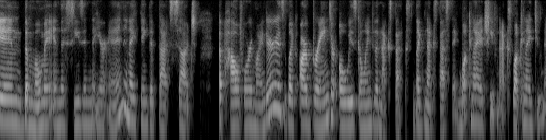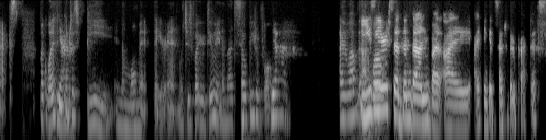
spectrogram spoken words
in the moment in the season that you're in. And I think that that's such a powerful reminder is like our brains are always going to the next best like next best thing what can i achieve next what can i do next like what if yeah. you can just be in the moment that you're in which is what you're doing and that's so beautiful yeah i love that easier well, said than done but i i think it's such a good practice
